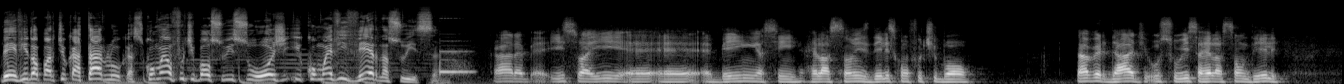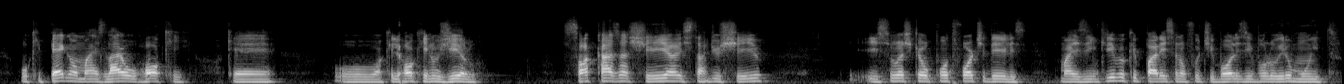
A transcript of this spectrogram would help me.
Bem-vindo ao Partiu Qatar, Lucas. Como é o futebol suíço hoje e como é viver na Suíça? Cara, é, isso aí é, é, é bem assim, relações deles com o futebol. Na verdade, o suíço, a relação dele o que pegam mais lá é o hockey, que é o, aquele hockey no gelo. Só casa cheia, estádio cheio. Isso acho que é o ponto forte deles. Mas incrível que pareça no futebol, eles evoluíram muito.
